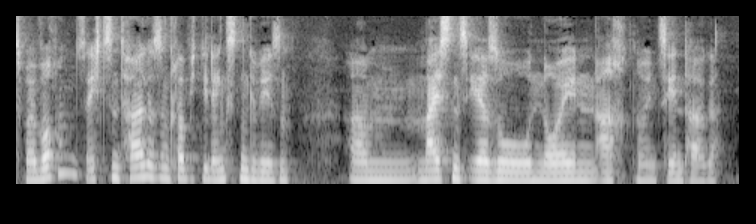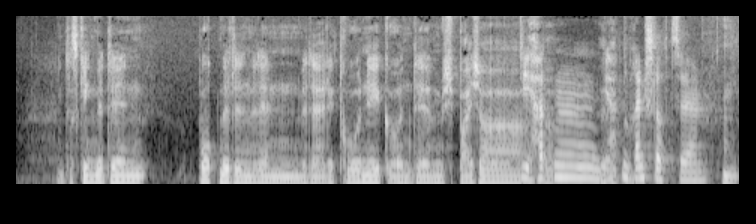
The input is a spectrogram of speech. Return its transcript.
zwei Wochen. 16 Tage sind, glaube ich, die längsten gewesen. Ähm, meistens eher so neun, acht, neun, zehn Tage. Das ging mit den Bordmitteln, mit, den, mit der Elektronik und dem Speicher. Die hatten, äh, die hatten Brennstoffzellen. Hm.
